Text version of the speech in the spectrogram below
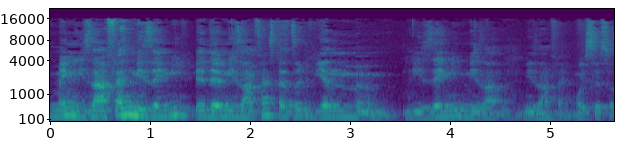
même les enfants de mes amis, euh, de mes enfants, c'est-à-dire ils viennent me, les amis de mes, en- mes enfants, oui c'est ça.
